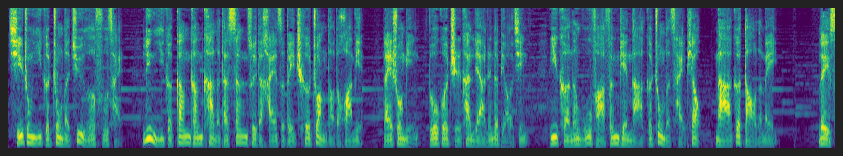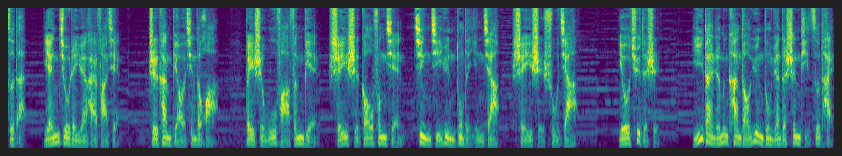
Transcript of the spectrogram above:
其中一个中了巨额福彩。另一个刚刚看了他三岁的孩子被车撞倒的画面，来说明，如果只看两人的表情，你可能无法分辨哪个中了彩票，哪个倒了霉。类似的，研究人员还发现，只看表情的话，被试无法分辨谁是高风险竞技运动的赢家，谁是输家。有趣的是，一旦人们看到运动员的身体姿态，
